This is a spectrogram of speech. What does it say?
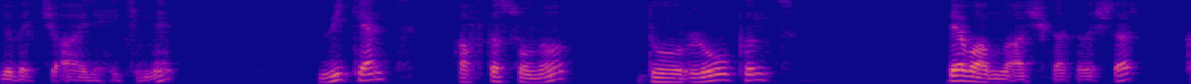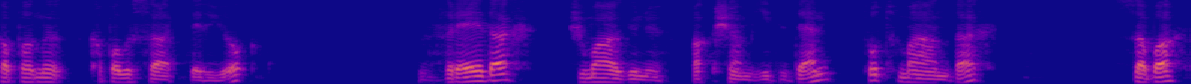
nöbetçi aile hekimi? Weekend, hafta sonu, doorlopend devamlı açık arkadaşlar. Kapanı, kapalı saatleri yok. Vrijdag, Cuma günü akşam 7'den tot maandag sabah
